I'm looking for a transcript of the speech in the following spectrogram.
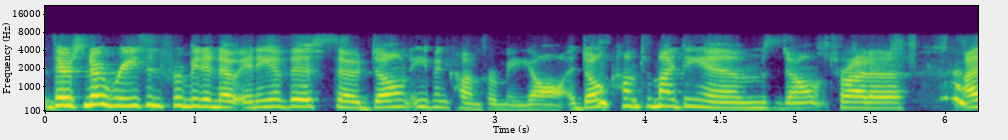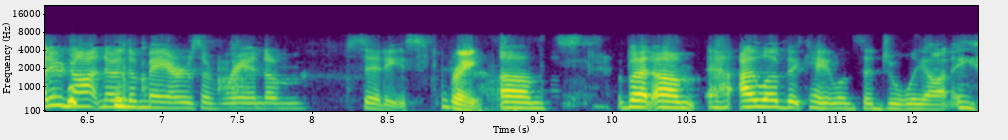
there's no reason for me to know any of this, so don't even come for me, y'all. And don't come to my DMs. Don't try to. I do not know the mayors of random cities. Right. Um, but um, I love that Caitlin said Giuliani.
